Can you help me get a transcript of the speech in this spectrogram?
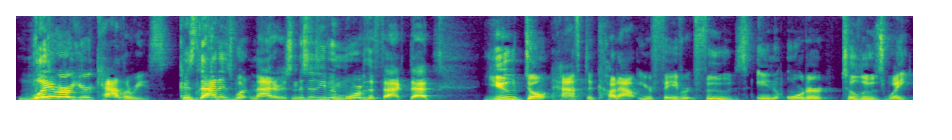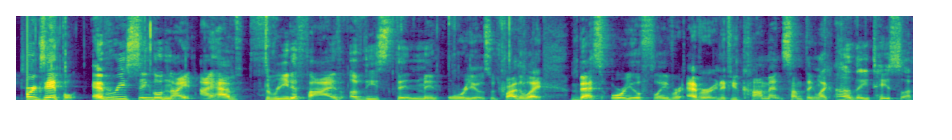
Where are your calories? Because that is what matters. And this is even more of the fact that you don't have to cut out your favorite foods in order to lose weight. For example, every single night I have three to five of these Thin Mint Oreos, which by the way, best Oreo flavor ever. And if you comment something like, oh, they taste, uh,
